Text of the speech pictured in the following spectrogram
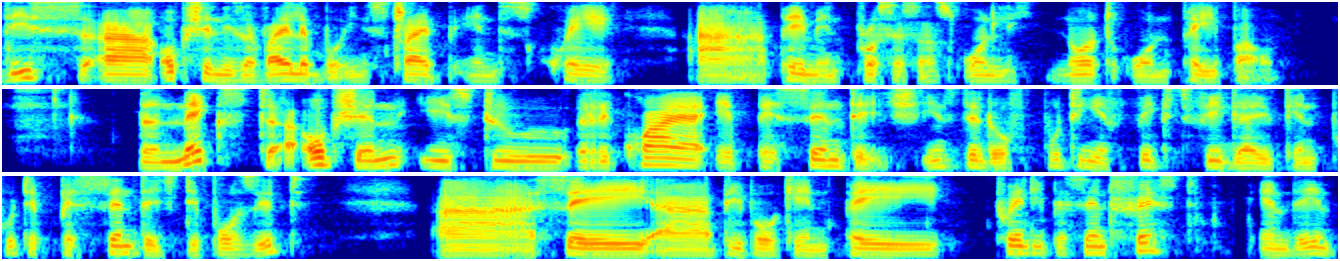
this uh, option is available in Stripe and Square uh, payment processors only, not on PayPal. The next option is to require a percentage. Instead of putting a fixed figure, you can put a percentage deposit. Uh, say uh, people can pay 20% first and then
